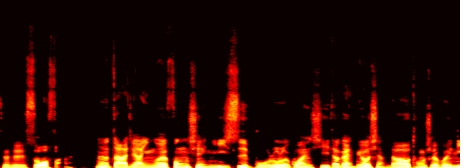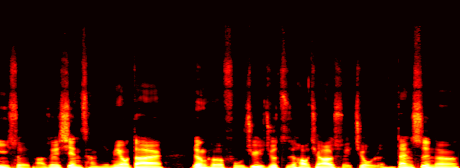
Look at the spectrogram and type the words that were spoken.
就是说法。那大家因为风险意识薄弱的关系，大概也没有想到同学会溺水吧，所以现场也没有带任何浮具，就只好跳下水救人。但是呢。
